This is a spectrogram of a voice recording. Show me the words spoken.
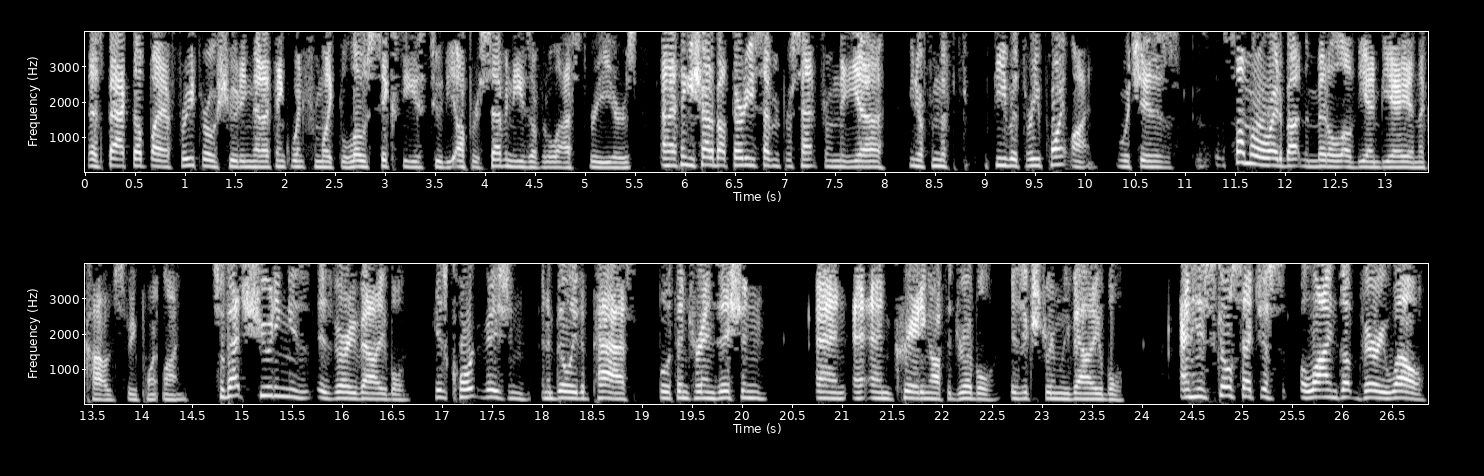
That's backed up by a free throw shooting that I think went from like the low 60s to the upper 70s over the last three years. And I think he shot about 37% from the, uh, you know, from the FIBA three point line, which is somewhere right about in the middle of the NBA and the college three point line. So that shooting is, is very valuable. His court vision and ability to pass, both in transition and, and, creating off the dribble, is extremely valuable. And his skill set just aligns up very well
